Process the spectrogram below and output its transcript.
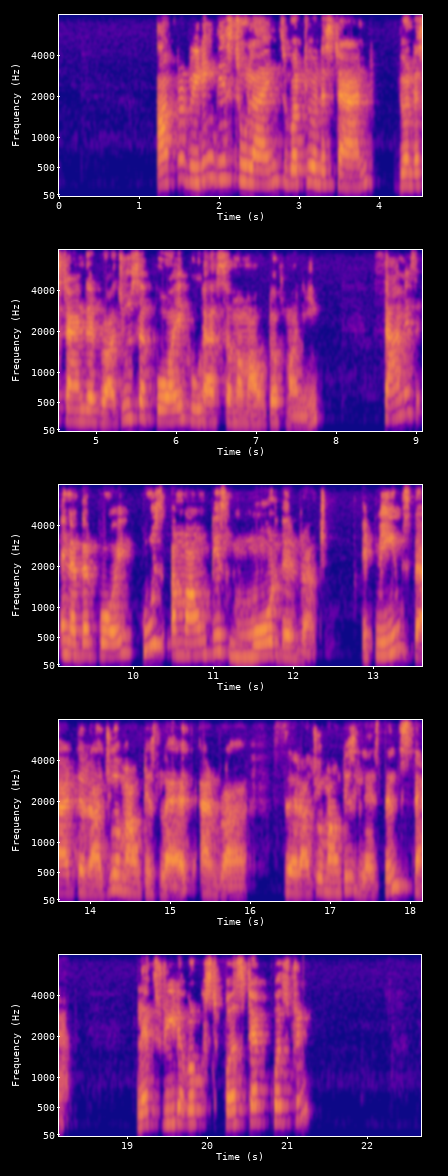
After reading these two lines, what you understand? You understand that Raju is a boy who has some amount of money. Sam is another boy whose amount is more than Raju. It means that the Raju amount is less and Ra the Raju amount is less than Sam. Let's read our first step question.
